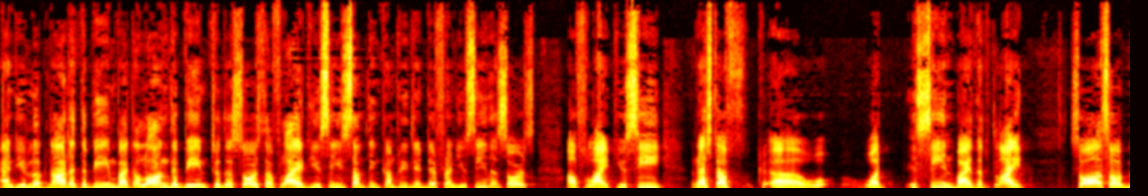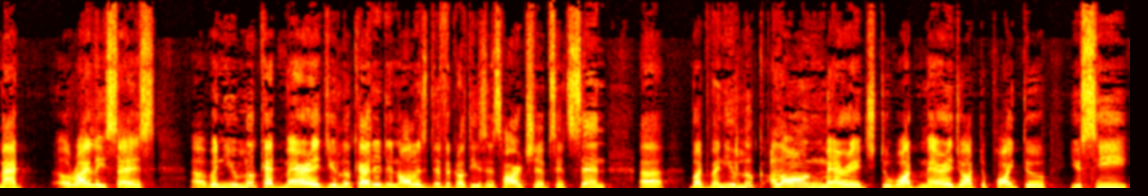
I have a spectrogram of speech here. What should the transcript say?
and you look not at the beam, but along the beam to the source of light, you see something completely different. You see the source of light. You see rest of uh, w- what is seen by that light. So, also, Matt O'Reilly says, uh, when you look at marriage, you look at it in all its difficulties, its hardships, its sin. Uh, but when you look along marriage to what marriage ought to point to, you see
